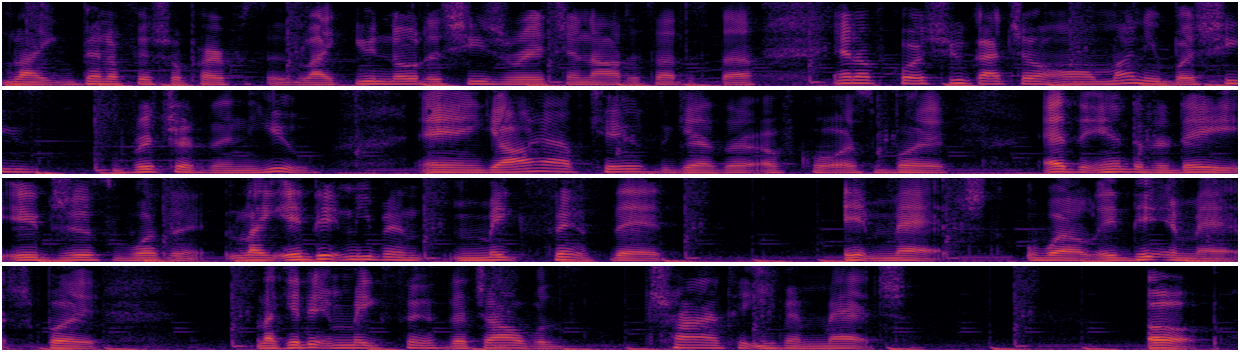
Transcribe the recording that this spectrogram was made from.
like beneficial purposes? Like, you know that she's rich and all this other stuff. And of course, you got your own money, but she's richer than you. And y'all have kids together, of course, but at the end of the day, it just wasn't like it didn't even make sense that it matched. Well, it didn't match, but like it didn't make sense that y'all was trying to even match up.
